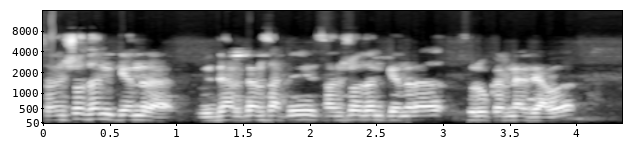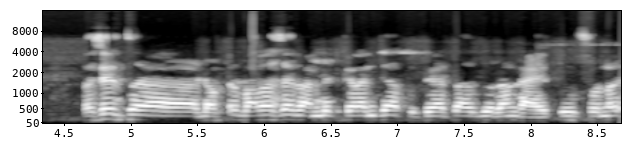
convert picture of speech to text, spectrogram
संशोधन केंद्र विद्यार्थ्यांसाठी संशोधन केंद्र सुरू करण्यात यावं. तसेच डॉक्टर बाबासाहेब आंबेडकरांच्या पुतळ्याचा जो रंग आहे तो सोन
